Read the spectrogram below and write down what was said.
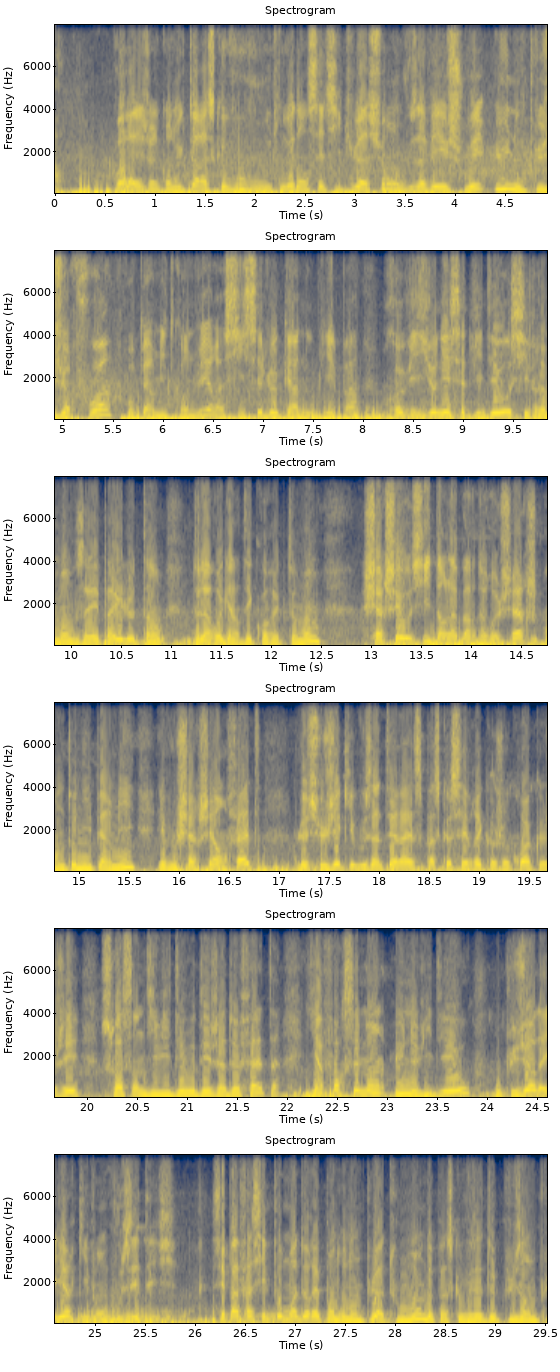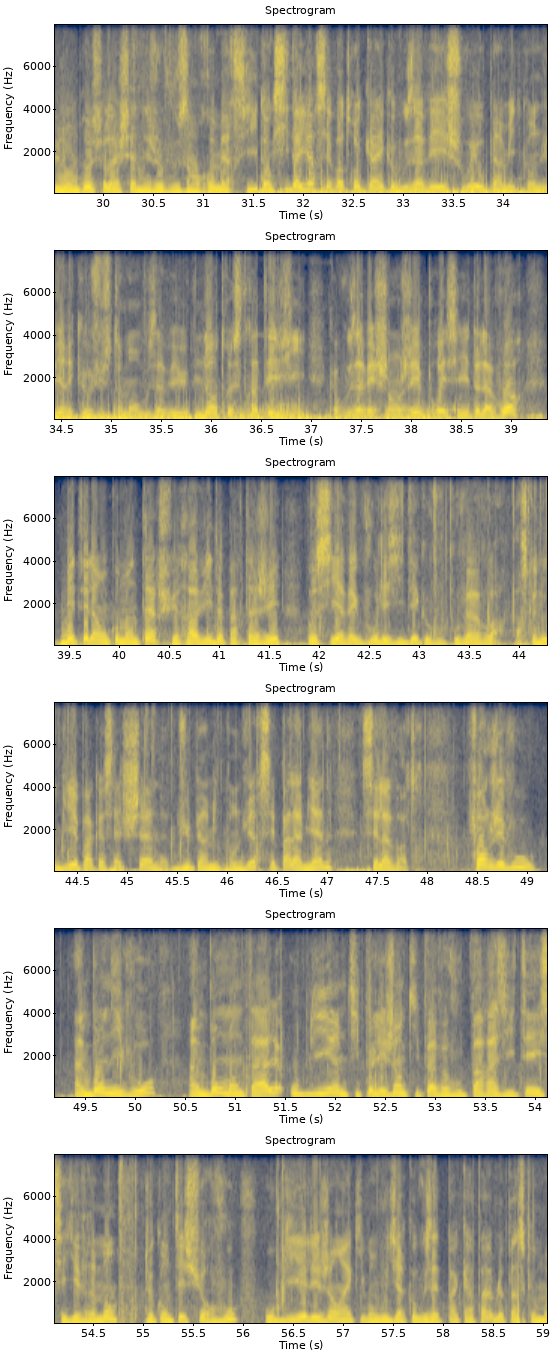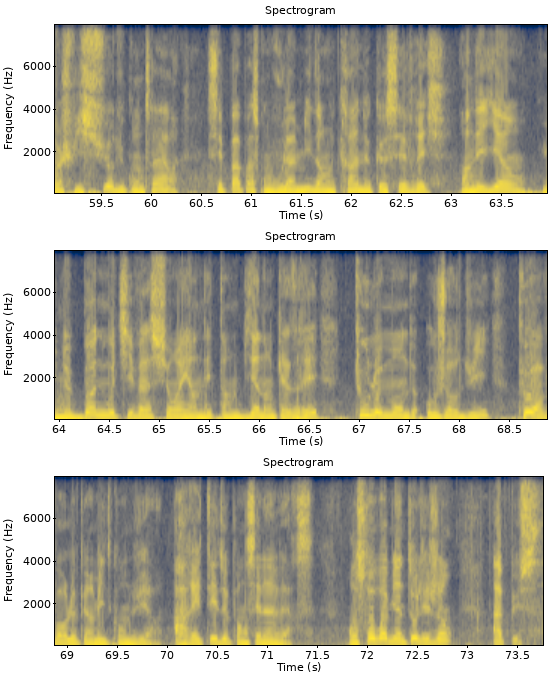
Voilà les jeunes conducteurs, est-ce que vous, vous vous trouvez dans cette situation où vous avez échoué une ou plusieurs fois au permis de conduire? Si c'est le cas, n'oubliez pas, revisionner cette vidéo si vraiment vous n'avez pas eu le temps de la regarder correctement. Cherchez aussi dans la barre de recherche Anthony Permis et vous cherchez en fait le sujet qui vous intéresse parce que c'est vrai que je crois que j'ai 70 vidéos déjà de fait. Il y a forcément une vidéo ou plusieurs d'ailleurs qui vont vous aider. C'est pas facile pour moi de répondre non plus à tout le monde parce que vous êtes de plus en plus nombreux sur la chaîne et je vous en remercie. Donc si d'ailleurs c'est votre cas et que vous avez échoué au permis de conduire et que justement vous avez eu une autre stratégie que vous avez changé pour essayer de l'avoir, mettez-la en commentaire. Je suis ravi de partager aussi avec vous les idées que vous pouvez avoir. Parce que n'oubliez pas que cette chaîne du permis de conduire, c'est pas la mienne, c'est la vôtre. Forgez-vous un bon niveau, un bon mental, oubliez un petit peu les gens qui peuvent vous parasiter, essayez vraiment de compter sur vous, oubliez les gens hein, qui vont vous dire que vous n'êtes pas capable, parce que moi je suis sûr du contraire, c'est pas parce qu'on vous l'a mis dans le crâne que c'est vrai. En ayant une bonne motivation et en étant bien encadré, tout le monde aujourd'hui peut avoir le permis de conduire. Arrêtez de penser l'inverse. On se revoit bientôt les gens, à plus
